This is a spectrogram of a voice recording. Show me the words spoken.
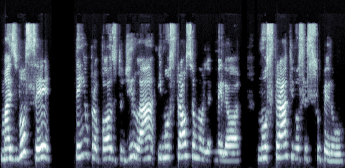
Mas você tem o propósito de ir lá e mostrar o seu melhor, mostrar que você se superou,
